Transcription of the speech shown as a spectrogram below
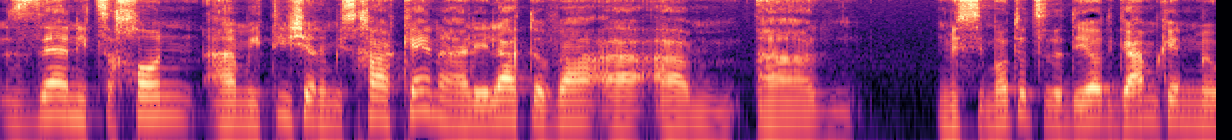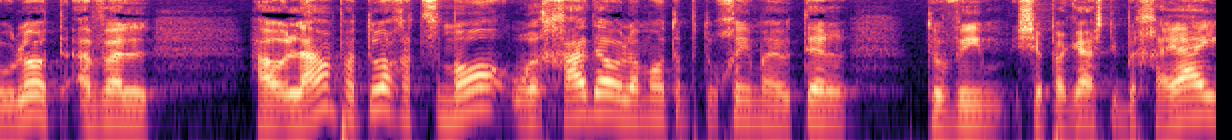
זה הניצחון האמיתי של המשחק. כן, העלילה טובה, המשימות הצדדיות גם כן מעולות, אבל העולם הפתוח עצמו הוא אחד העולמות הפתוחים היותר טובים שפגשתי בחיי.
